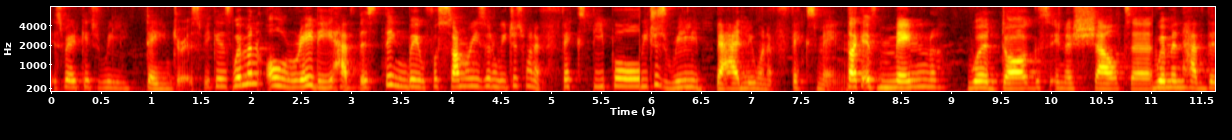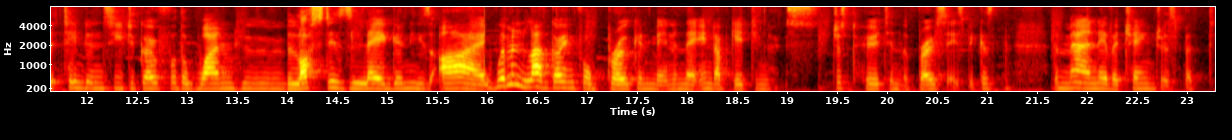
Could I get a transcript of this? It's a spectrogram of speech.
is where it gets really dangerous because women already have this thing where for some reason we just want to fix people. We just really badly want to fix men. Like if men were dogs in a shelter, women have the tendency to go for the one who lost his leg and his eye. Women love going for broken men and they end up getting just hurt in the process because the man never changes, but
